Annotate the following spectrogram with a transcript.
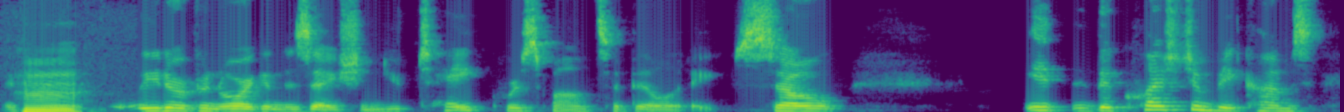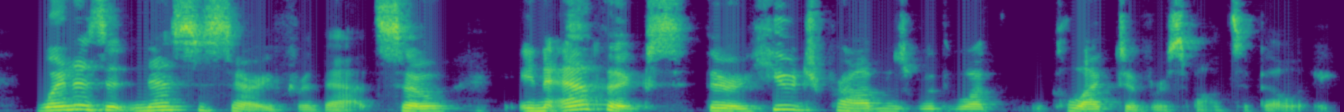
If hmm. you're the leader of an organization, you take responsibility. So it, the question becomes when is it necessary for that? So in ethics, there are huge problems with what collective responsibility.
